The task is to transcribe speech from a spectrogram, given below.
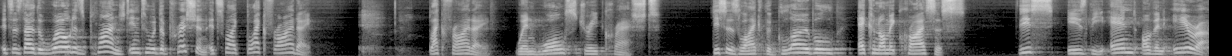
it's as though the world has plunged into a depression. It's like Black Friday. Black Friday, when Wall Street crashed. This is like the global economic crisis. This is the end of an era.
